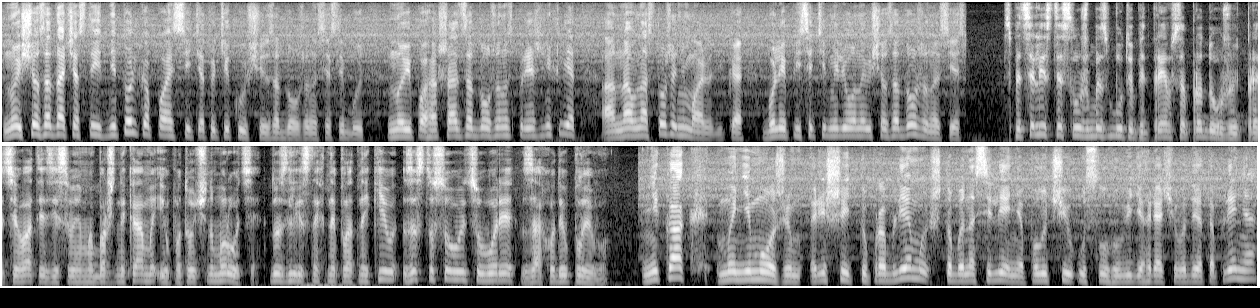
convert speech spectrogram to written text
Но еще задача стоит не только погасить эту текущую задолженность, если будет, но и погашать задолженность прежних лет. Она у нас тоже не маленькая. Более 50 миллионов еще задолженность есть. Спеціалісти служби збуту підприємства продовжують працювати зі своїми боржниками і в поточному році. До злісних неплатників застосовують суворі заходи впливу. Никак мы не можем решить ту проблему, чтобы население, получив услугу в виде горячей воды и отопления,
